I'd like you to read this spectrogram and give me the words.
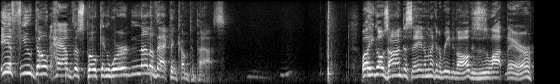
If you don't have the spoken word none of that can come to pass well he goes on to say and I'm not going to read it all because there's a lot there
